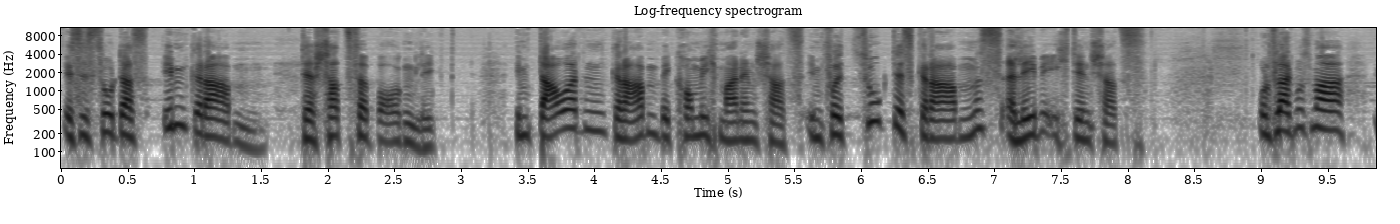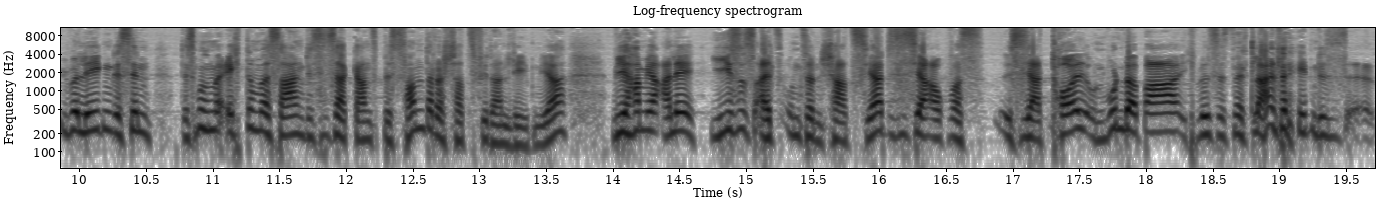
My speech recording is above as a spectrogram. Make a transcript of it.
es ist so, dass im Graben der Schatz verborgen liegt. Im dauernden Graben bekomme ich meinen Schatz. Im Vollzug des Grabens erlebe ich den Schatz. Und vielleicht muss man überlegen, das, sind, das muss man echt nochmal sagen, das ist ein ganz besonderer Schatz für dein Leben. Ja? Wir haben ja alle Jesus als unseren Schatz. Ja? Das ist ja auch was, ist ja toll und wunderbar. Ich will es jetzt nicht kleinreden, das ist äh,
